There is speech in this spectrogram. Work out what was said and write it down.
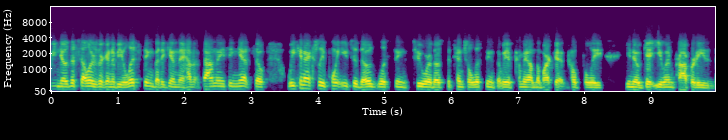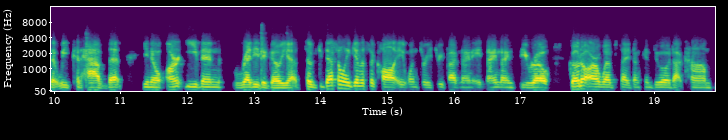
we know the sellers are going to be listing, but again, they haven't found anything yet. So we can actually point you to those listings too, or those potential listings that we have coming on the market and hopefully, you know, get you in properties that we could have that you know, aren't even ready to go yet. So definitely give us a call, 813-359-8990. Go to our website, duncanduo.com.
